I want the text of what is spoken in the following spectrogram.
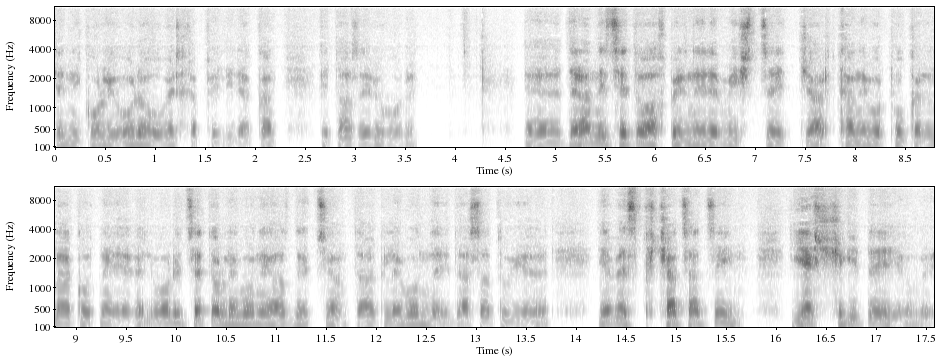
թե Նիկոլի հորը ով էր խփել իրական այդ ազերու հորը։ Դրանից հետո աղբերները միշտ ծեծ ջարդ, քանի որ փոքր լակոտն է եղել, որից հետո Լևոնի ազդեցության տակ Լևոնն է դասատու եղել եւ այս փչացածին ես չգիտեի ով է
